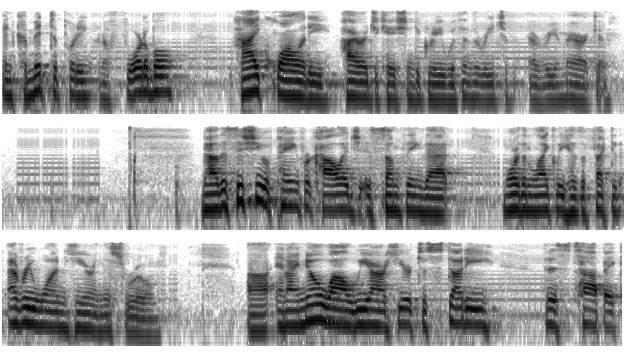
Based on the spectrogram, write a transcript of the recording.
and commit to putting an affordable, high-quality higher education degree within the reach of every American. Now, this issue of paying for college is something that more than likely has affected everyone here in this room. Uh, and I know while we are here to study this topic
